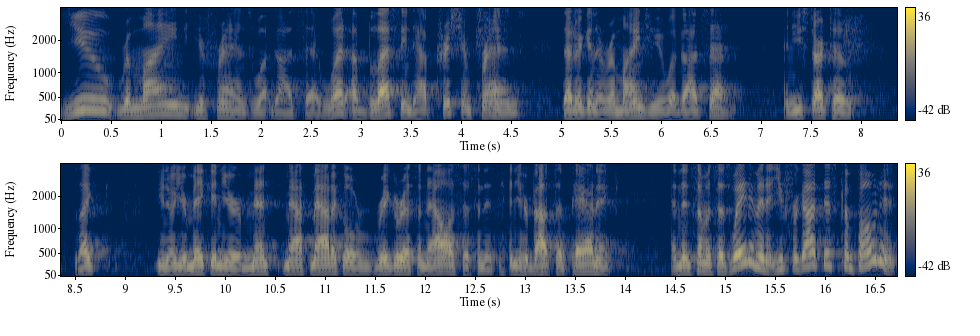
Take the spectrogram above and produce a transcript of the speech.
You remind your friends what God said. What a blessing to have Christian friends that are going to remind you what God said. And you start to, like, you know, you're making your mathematical rigorous analysis and, and you're about to panic. And then someone says, wait a minute, you forgot this component.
